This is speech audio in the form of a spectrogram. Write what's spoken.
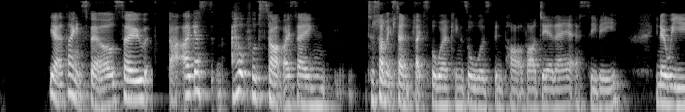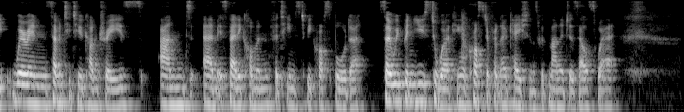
Yeah, thanks, Phil. So, uh, I guess helpful to start by saying, to some extent, flexible working has always been part of our DNA at SCB. You know, we we're in 72 countries, and um, it's fairly common for teams to be cross-border so we've been used to working across different locations with managers elsewhere.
